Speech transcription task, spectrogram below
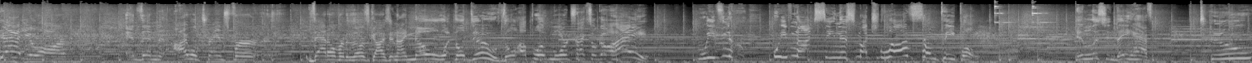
Yeah, you are. And then I will transfer that over to those guys, and I know what they'll do. They'll upload more tracks. They'll go, "Hey, we've not, we've not seen this much love from people." And listen, they have two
